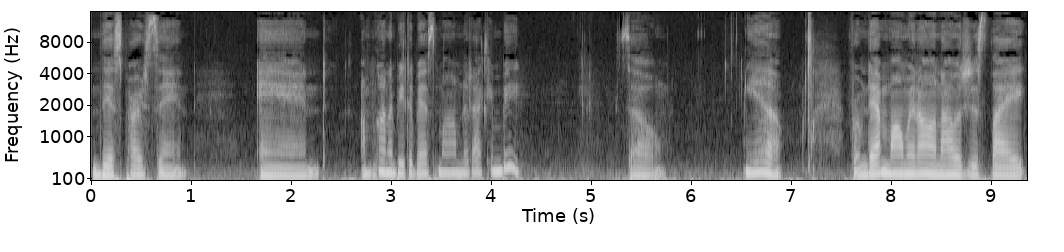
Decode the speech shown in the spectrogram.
this person and I'm going to be the best mom that I can be. So, yeah. From that moment on, I was just like,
